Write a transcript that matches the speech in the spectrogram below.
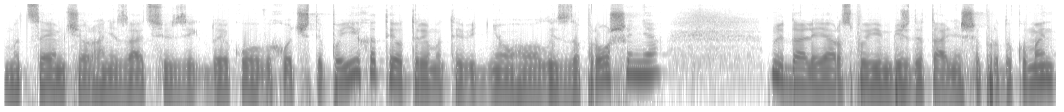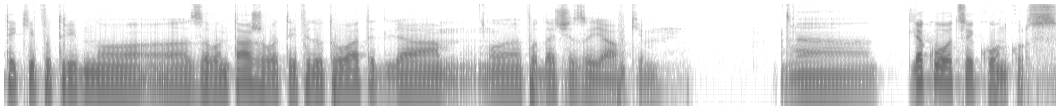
митцем чи організацією, до якого ви хочете поїхати, отримати від нього лист запрошення. Ну і далі я розповім більш детальніше про документи, які потрібно е, завантажувати і підготувати для е, подачі заявки. Для кого цей конкурс?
